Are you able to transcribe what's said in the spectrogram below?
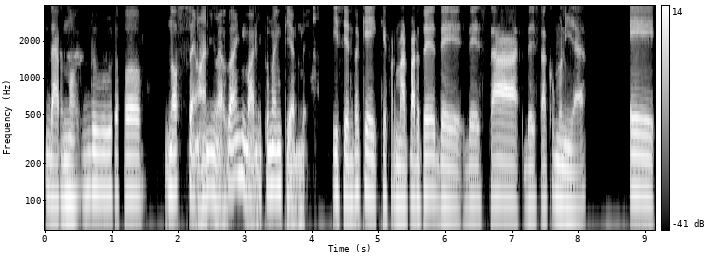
darnos duro. No sé, Manny, ¿verdad? Manny, tú me entiendes. Y siento que, que formar parte de, de esta, de esta comunidad eh,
